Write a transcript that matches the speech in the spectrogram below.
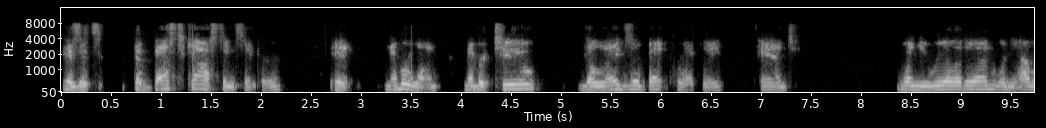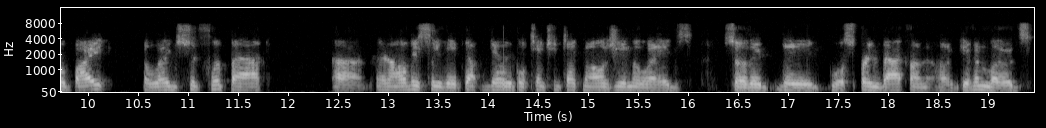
Is it's the best casting sinker. It number one. Number two, the legs are bent correctly, and when you reel it in, when you have a bite, the legs should flip back. Uh, and obviously, they've got variable tension technology in the legs, so they they will spring back on on given loads.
